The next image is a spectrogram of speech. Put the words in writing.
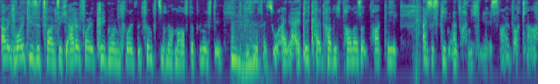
Aber ich wollte diese 20 Jahre voll kriegen und ich wollte mit 50 nochmal auf der Bühne stehen. Mhm. Ich bin so eine Eitelkeit habe ich damals am Tag gelegt. Also es ging einfach nicht mehr. Es war einfach klar.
